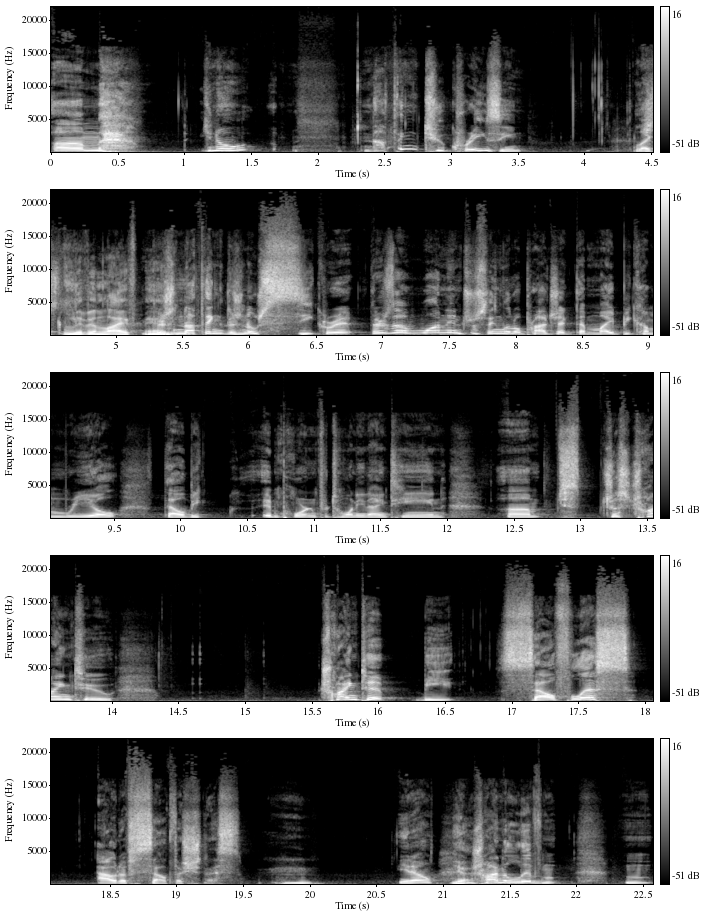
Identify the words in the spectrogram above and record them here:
Um, you know, nothing too crazy. Like Living life, man. there's nothing. There's no secret. There's a one interesting little project that might become real. That'll be important for 2019. Um, just just trying to trying to be selfless out of selfishness. You know, Yeah. trying to live m- m-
